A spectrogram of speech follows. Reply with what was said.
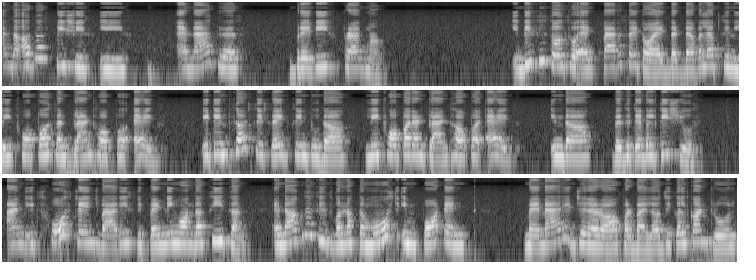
And the other species is Anagrus breviphragma. This is also a parasitoid that develops in leafhoppers and planthopper eggs. It inserts its eggs into the leafhopper and planthopper eggs in the vegetable tissues and its host range varies depending on the season. Anagrus is one of the most important Mymarid genera for biological control,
